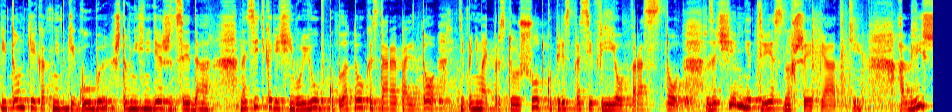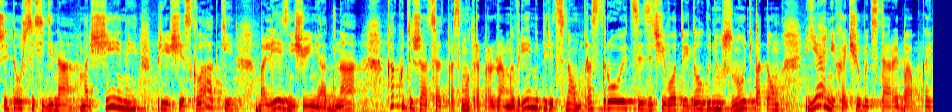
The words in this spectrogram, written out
и тонкие, как нитки, губы, что в них не держится еда. Носить коричневую юбку, платок и старое пальто, не понимать простую шутку, переспросив ее раз сто. Зачем мне треснувшие пятки? Обвисший торс и седина, морщины, преющие складки, болезнь еще и не одна. Как удержаться от просмотра программы «Время» перед перед сном, расстроиться из-за чего-то и долго не уснуть потом. Я не хочу быть старой бабкой.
